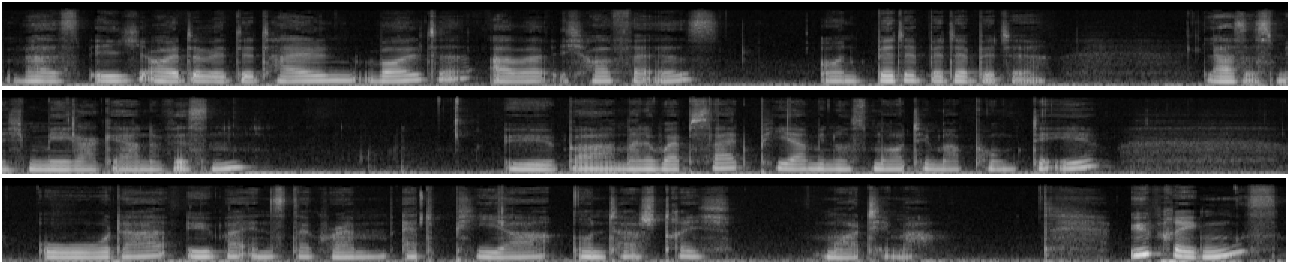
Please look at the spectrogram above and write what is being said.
was ich heute mit dir teilen wollte, aber ich hoffe es. Und bitte, bitte, bitte, lass es mich mega gerne wissen über meine Website pia-mortimer.de oder über Instagram at pia-mortimer. Übrigens,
